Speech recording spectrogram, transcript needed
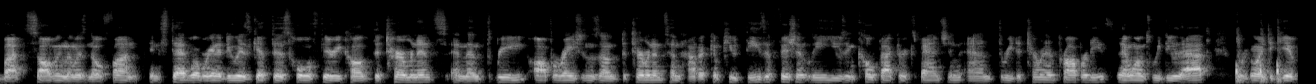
but solving them is no fun. Instead, what we're going to do is get this whole theory called determinants and then three operations on determinants and how to compute these efficiently using cofactor expansion and three determinant properties. Then once we do that, we're going to give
